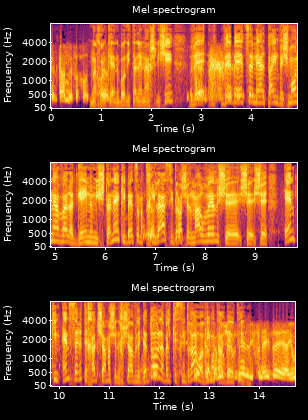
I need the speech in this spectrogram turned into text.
חלקם לפחות. נכון, כן, בוא נתעלם מהשלישי, כן. ובעצם מ-2008 אבל הגיים משתנה, כי בעצם מתחילה כן. הסדרה של מארוול, שאין סרט אחד שמה שנחשב לגדול, אבל כסדרה אוהבים אותה הרבה יותר. לפני זה היו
